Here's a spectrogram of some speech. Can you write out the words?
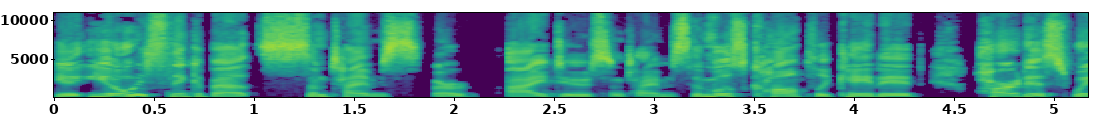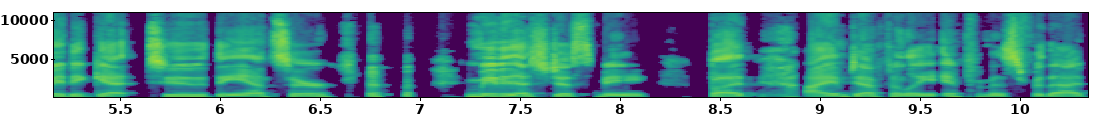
You, you always think about sometimes, or I do sometimes, the most complicated, hardest way to get to the answer. Maybe that's just me, but I am definitely infamous for that.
